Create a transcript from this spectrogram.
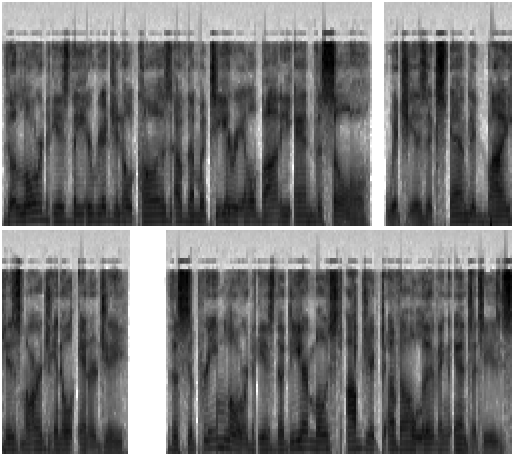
The Lord is the original cause of the material body and the soul, which is expanded by his marginal energy. The Supreme Lord is the dearmost object of all living entities.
